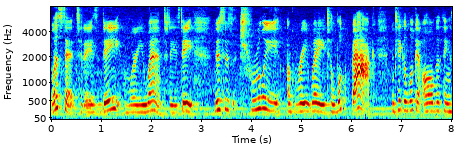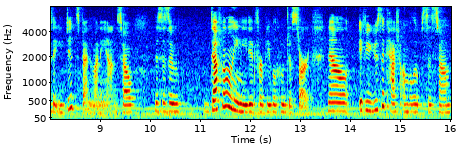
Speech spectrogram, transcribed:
list it. Today's date, where you went, today's date. This is truly a great way to look back and take a look at all of the things that you did spend money on. So this is a definitely needed for people who just start. Now, if you use the cash envelope system,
